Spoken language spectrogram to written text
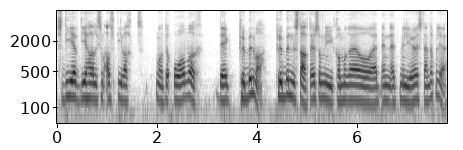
Så de, de har liksom alltid vært måte over det klubben var. Klubben starta jo som nykommere og et, en, et miljø, standup-miljø,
